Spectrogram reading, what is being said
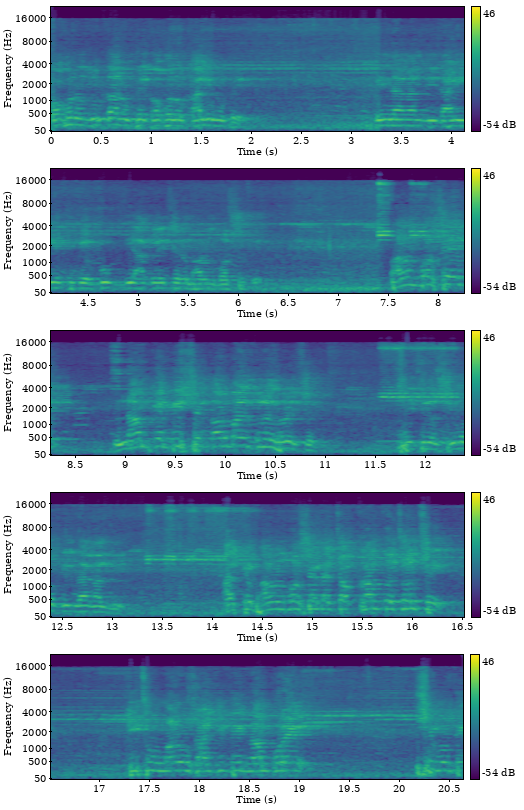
কখনো দুর্গা রূপে, কখনো কালী রূপে, ইন্দিরা গান্ধী দাঁড়িয়ে থেকে বুক দিয়ে আগলেছেন ভারতবর্ষকে। ভারতবর্ষের নামকে বিশ্বের দরবারে তুলে ধরেছেন, সে ছিল শ্রীমতী ইন্দিরা গান্ধী। আজকে ভারতবর্ষে একটা চক্রান্ত চলছে। কিছু মানুষ রাজনীতির নাম করে শ্রীমতী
